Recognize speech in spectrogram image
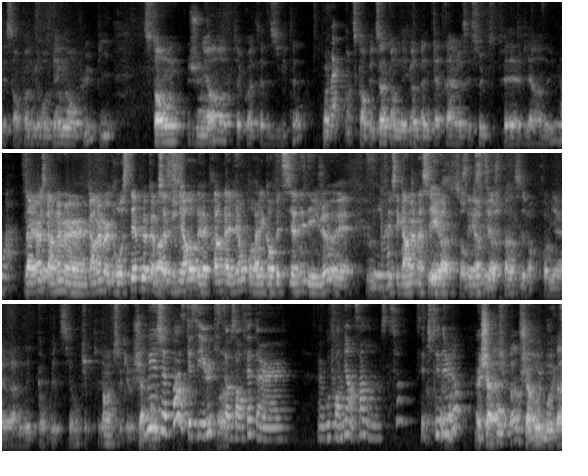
ils sont pas une grosse gang non plus. Puis tu tombes junior, t'as quoi, t'as 18 ans? Tu compétitionnes contre des gars de 24 ans, là, c'est sûr que tu te fais viander. Ouais. D'ailleurs, c'est quand même un, quand même un gros step, là, comme Ouais, ça, junior, ça. de prendre l'avion pour aller compétitionner déjà. euh, C'est quand même assez. C'est je pense que c'est leur première année de compétition. ok. Chapeau. Oui, je pense que c'est eux qui Ouais. se sont fait un, un GoFundMe ensemble. C'est ça? C'est ces deux-là? Mais chapeau, chapeau boys. une page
